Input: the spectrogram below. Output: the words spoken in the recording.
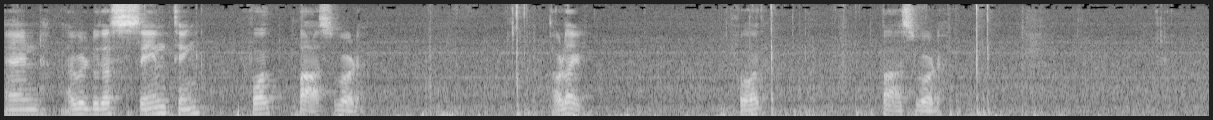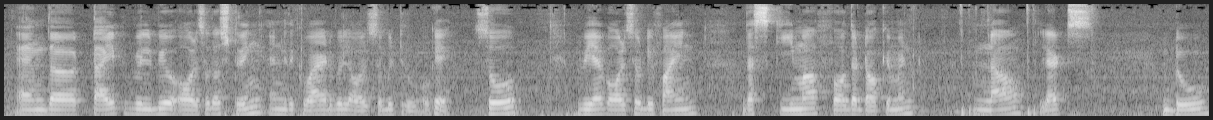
And I will do the same thing for password alright. For password. And the type will be also the string and required will also be true. Okay. So we have also defined the schema for the document. Now let's do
